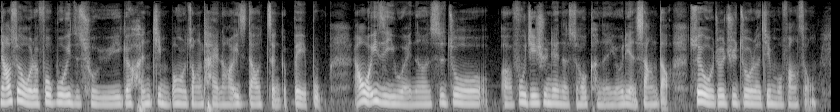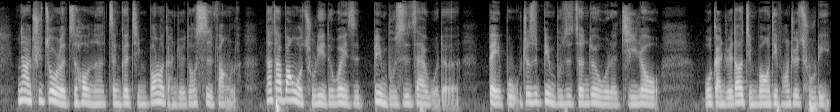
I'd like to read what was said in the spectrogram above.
然后，所以我的腹部一直处于一个很紧绷的状态，然后一直到整个背部。然后我一直以为呢是做呃腹肌训练的时候可能有一点伤到，所以我就去做了筋膜放松。那去做了之后呢，整个紧绷的感觉都释放了。那他帮我处理的位置并不是在我的背部，就是并不是针对我的肌肉，我感觉到紧绷的地方去处理，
